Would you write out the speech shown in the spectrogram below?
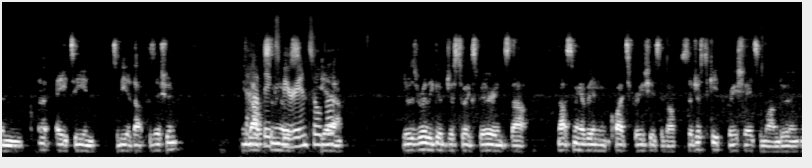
and at 18 to be at that position. To have the experience was, of yeah, it. It was really good just to experience that. That's something I've been quite appreciative of. So just to keep appreciating what I'm doing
